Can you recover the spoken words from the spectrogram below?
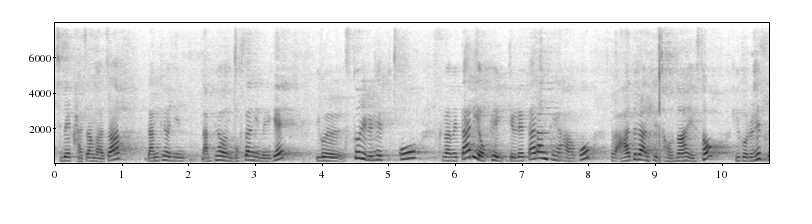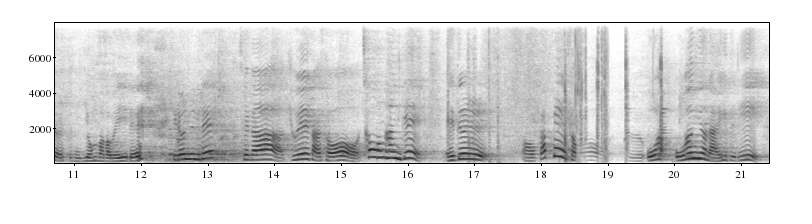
집에 가자마자 남편인 남편 목사님에게 이걸 스토리를 했고 그 다음에 딸이 옆에 있길래 딸한테 하고 아들한테 전화해서 이거를 했어요. 그랬더니 이 엄마가 왜 이래? 이랬는데 제가 교회 가서 처음 한 게 애들 어, 카페에서 그 5학, 5학 년 아이들이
